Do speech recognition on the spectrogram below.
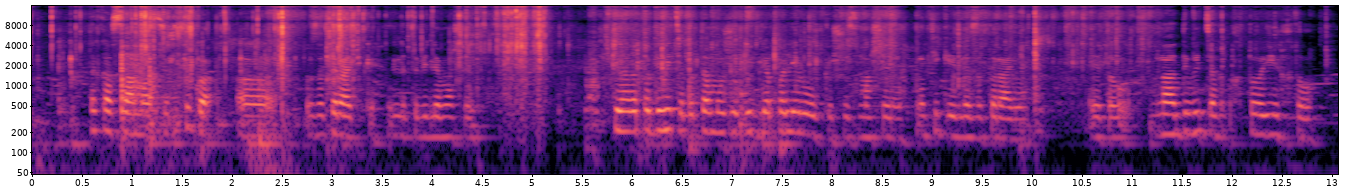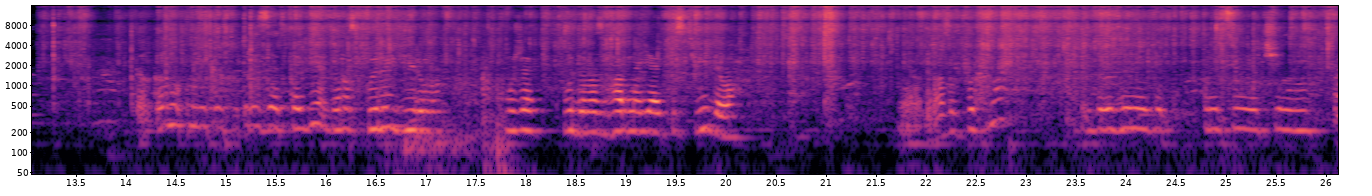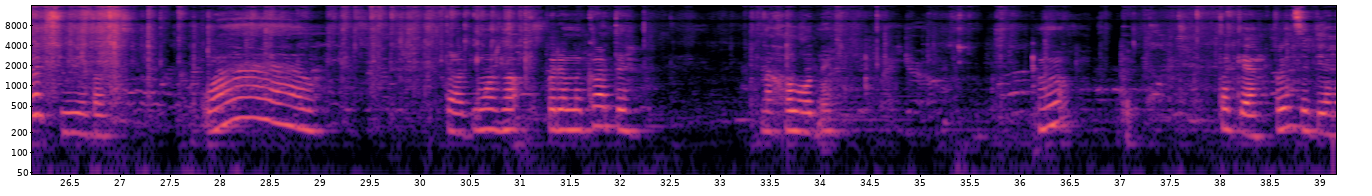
Така сама ця штука е, затирачки для тобі для машин. Треба подивитися, бо там може бути для поліровки щось машини, не тільки для затирання. Треба дивитися, хто є хто. Так, а ну, мені кажуть, тут розетка є, зараз перевіримо. Може буде у нас гарна якість відео. Я одразу впихну, щоб зрозуміти, працює чи ні. Працює так. Вау! Так, і можна перемикати на холодний. Ну, таке, в принципі,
